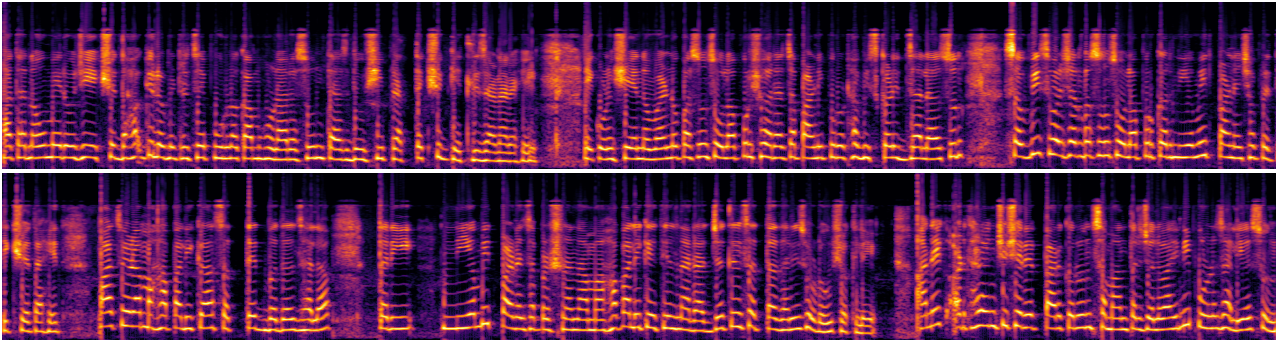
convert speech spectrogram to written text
आता नऊ मे रोजी एकशे दहा किलोमीटरचे पूर्ण काम होणार असून त्याच दिवशी प्रात्यक्षिक घेतली जाणार आहे. एकोणीसशे नव्याण्णवपासून सोलापूर शहराचा पाणी पुरवठा विस्कळीत झाला असून सव्वीस वर्षांपासून सोलापूरकर नियमित पाण्याच्या प्रतीक्षेत आहेत. पाच वेळा महापालिका सत्तेत बदल झाला तरी नियमित पाण्याचा प्रश्न ना महापालिकेतील ना राज्यातील सत्ताधारी सोडवू शकले. अनेक अडथळ्यांची शर्यत पार करून समांतर जलवाहिनी पूर्ण झाली असून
